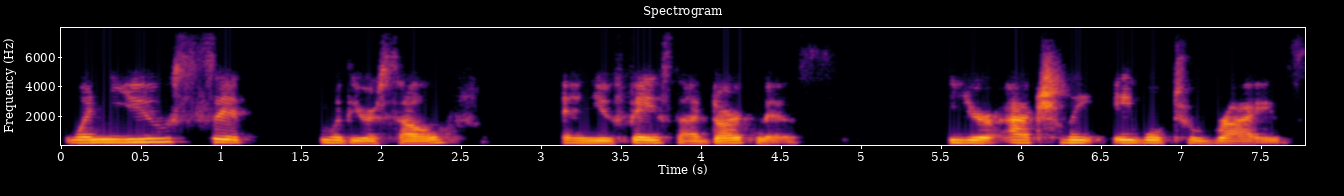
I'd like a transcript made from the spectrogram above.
When you sit with yourself and you face that darkness, you're actually able to rise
